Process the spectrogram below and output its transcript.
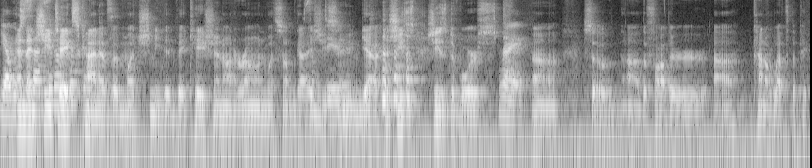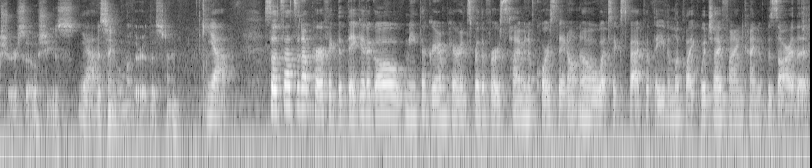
Yeah, which and then she takes perfect. kind of a much needed vacation on her own with some guy Some she's dude. seeing yeah because she's she's divorced right. uh, so uh, the father uh, kind of left the picture so she's Yeah. a single mother at this time Yeah. So it sets it up perfect that they get to go meet their grandparents for the first time, and of course they don't know what to expect, what they even look like, which I find kind of bizarre. That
